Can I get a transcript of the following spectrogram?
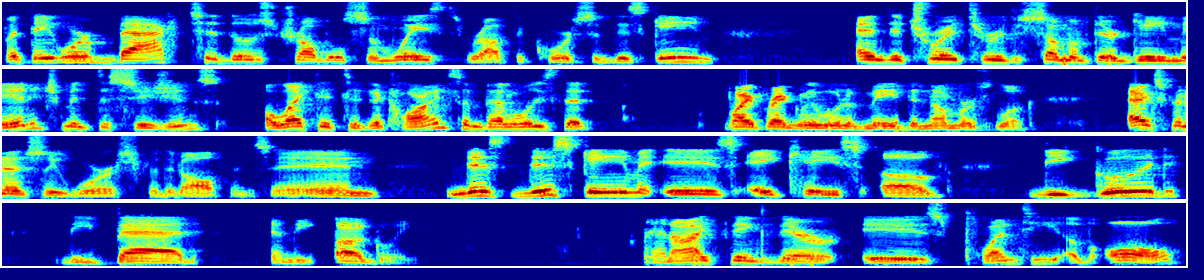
But they were back to those troublesome ways throughout the course of this game. And Detroit, through some of their game management decisions, elected to decline some penalties that, quite frankly, would have made the numbers look exponentially worse for the Dolphins. And This this game is a case of the good, the bad, and the ugly. And I think there is plenty of all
